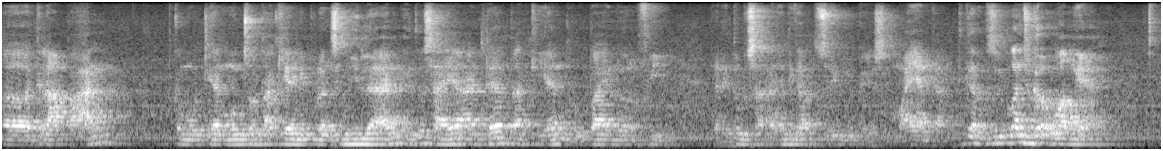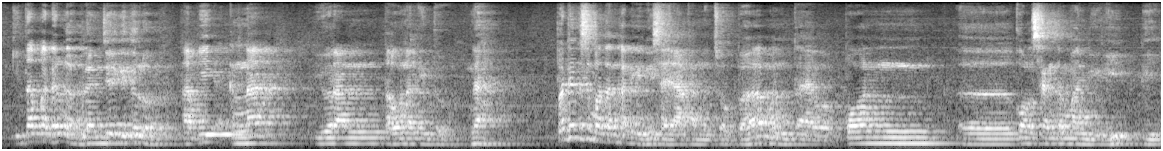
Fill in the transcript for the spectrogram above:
eh, 8 kemudian muncul tagihan di bulan 9 itu saya ada tagihan berupa annual fee. Dan itu besarannya 300 ribu guys lumayan kan. 300 ribu kan juga uang ya. Kita padahal nggak belanja gitu loh tapi kena iuran tahunan itu. Nah pada kesempatan kali ini saya akan mencoba mentelepon eh, call center mandiri di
